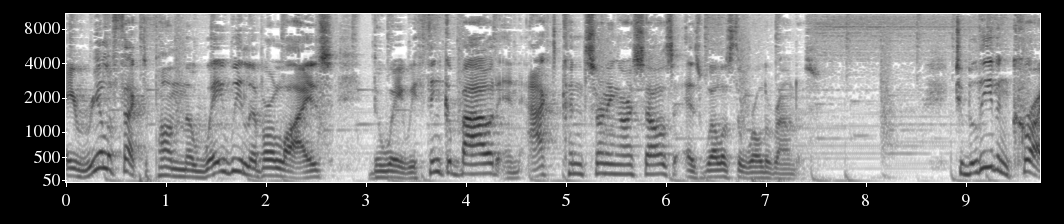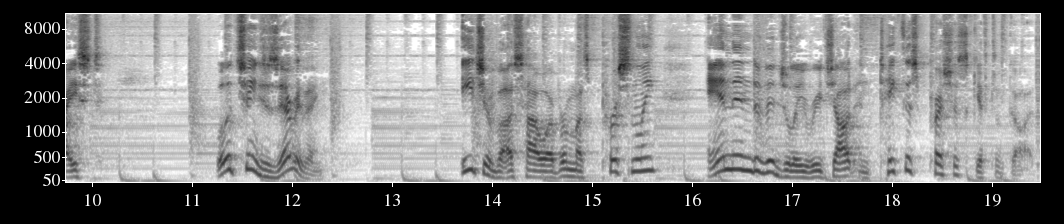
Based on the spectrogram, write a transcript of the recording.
a real effect upon the way we live our lives, the way we think about and act concerning ourselves, as well as the world around us. To believe in Christ well, it changes everything. Each of us, however, must personally and individually reach out and take this precious gift of God.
